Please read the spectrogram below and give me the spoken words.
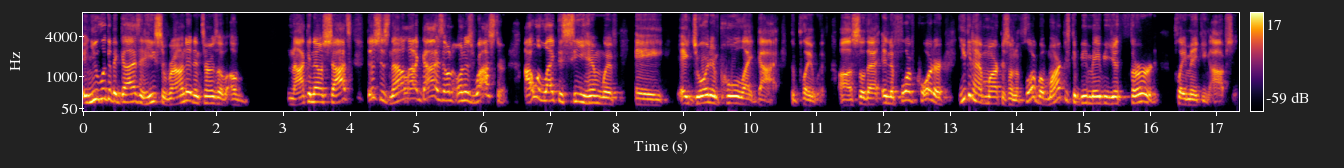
and you look at the guys that he's surrounded in terms of, of knocking down shots, there's just not a lot of guys on, on his roster. I would like to see him with a, a Jordan Poole like guy to play with. Uh, so that in the fourth quarter, you can have Marcus on the floor, but Marcus could be maybe your third playmaking option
